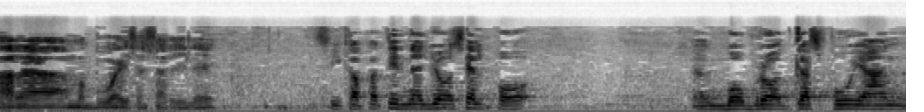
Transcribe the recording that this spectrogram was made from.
para mabuhay sa sarili? Si kapatid na Josel po, nagbo-broadcast po yan.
